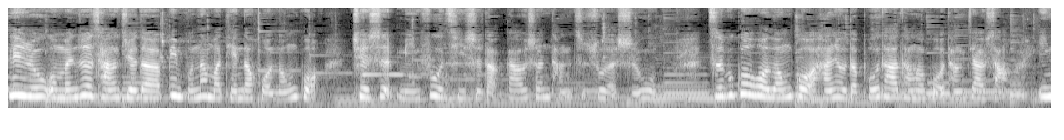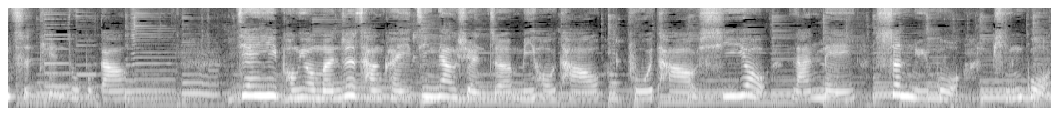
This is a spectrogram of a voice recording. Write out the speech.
例如，我们日常觉得并不那么甜的火龙果，却是名副其实的高升糖指数的食物。只不过火龙果含有的葡萄糖和果糖较少，因此甜度不高。建议朋友们日常可以尽量选择猕猴桃、葡萄、西柚、蓝莓、圣女果、苹果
